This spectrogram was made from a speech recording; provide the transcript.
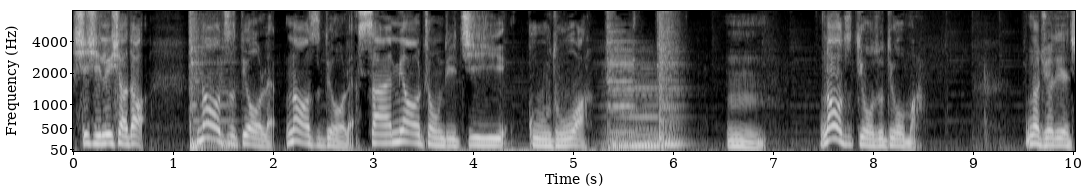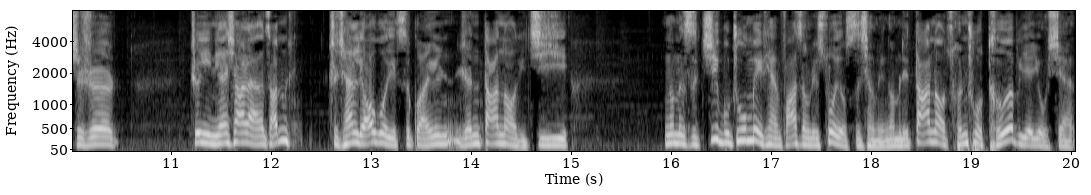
西西里小岛，脑子掉了，脑子掉了，三秒钟的记忆，孤独啊。嗯，脑子丢就丢嘛。我觉得其实这一年下来，咱们之前聊过一次关于人大脑的记忆。我们是记不住每天发生的所有事情的，我们的大脑存储特别有限，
